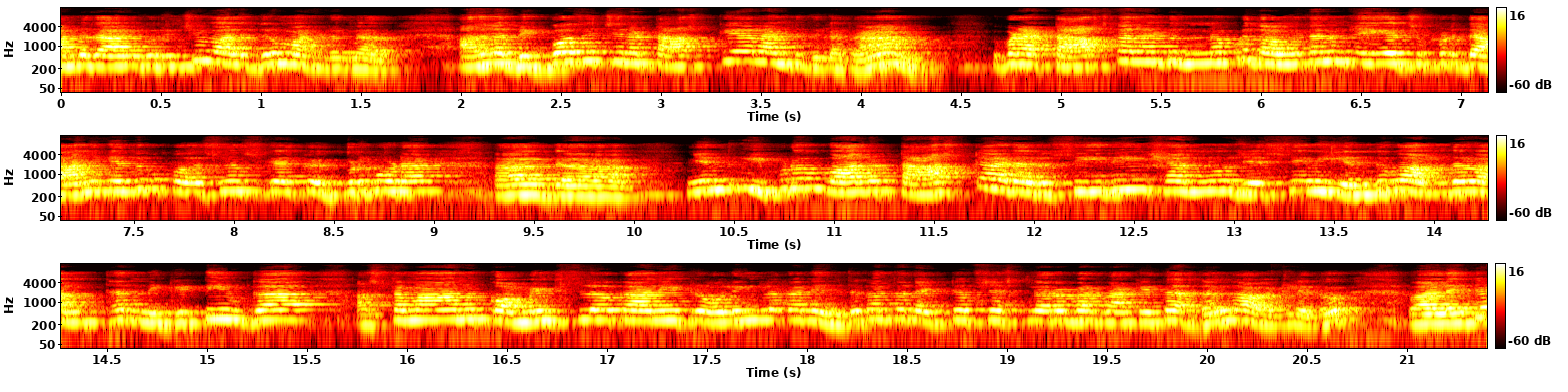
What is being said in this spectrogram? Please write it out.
అన్న దాని గురించి వాళ్ళిద్దరూ మాట్లాడుతున్నారు అసలు బిగ్ బాస్ ఇచ్చిన టాస్కే అలాంటిది కదా? ఇప్పుడు ఆ టాస్క్ అలాంటిది ఉన్నప్పుడు దొంగతనం చేయొచ్చు. ఇప్పుడు దానికి ఎందుకు పర్సనల్ స్కేల్ ఇప్పుడు కూడా ఎందుకు ఇప్పుడు వాళ్ళు టాస్క్ ఆడారు? సిరి అన్ను జెస్సీని ఎందుకు అందరూ అంత నెగిటివ్గా అస్తమాను కామెంట్స్లో కానీ ట్రోలింగ్లో కానీ ఎందుకు అంత నెగిటివ్ చేస్తున్నారో మరి నాకైతే అర్థం కావట్లేదు. వాళ్ళైతే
